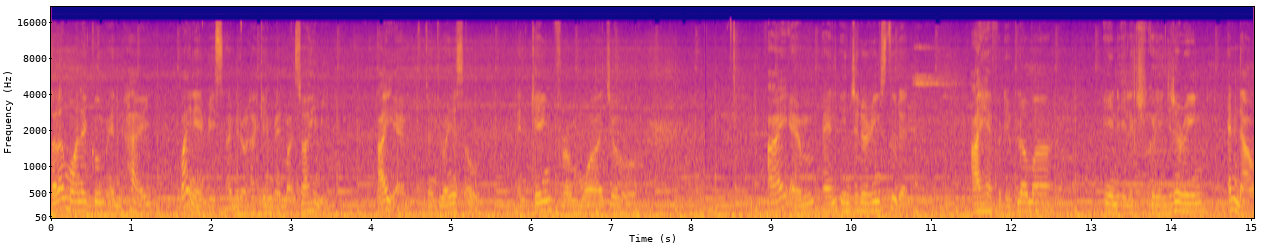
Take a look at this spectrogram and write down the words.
Assalamualaikum and hi, my name is Amirul Hakim bin Mat Suhaimi. I am 21 years old and came from Muar Johor. I am an engineering student. I have a diploma in electrical engineering and now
